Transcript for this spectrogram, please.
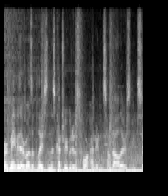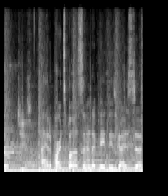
or maybe there was a place in this country, but it was 400 and some dollars, and so Jeez. I had a parts bus, and then I paid these guys to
